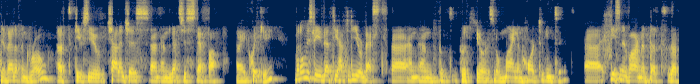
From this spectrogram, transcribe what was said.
develop and grow, that gives you challenges and, and lets you step up uh, quickly. but obviously that you have to do your best uh, and and put put your sort of mind and heart to, into it. Uh, is an environment that that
